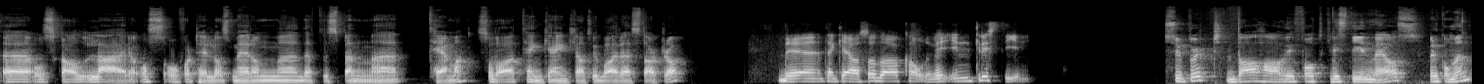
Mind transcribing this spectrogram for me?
eh, og skal lære oss og fortelle oss mer om eh, dette spennende temaet. Så da tenker jeg egentlig at vi bare starter opp. Det tenker jeg også. Da kaller vi inn Kristin. Supert. Da har vi fått Kristin med oss. Velkommen.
